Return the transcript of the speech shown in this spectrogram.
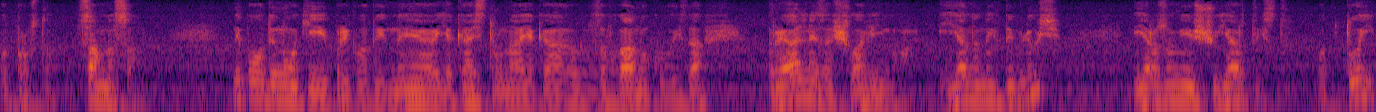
От просто сам на сам. Не поодинокі приклади, не якась струна, яка з Афгану колись. Да? Реально зайшла війна. І я на них дивлюсь, і я розумію, що я артист. От той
